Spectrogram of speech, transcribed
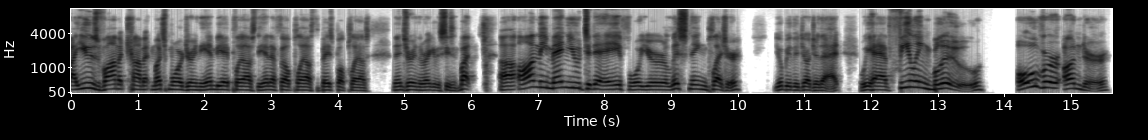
I use Vomit Comet much more during the NBA playoffs, the NFL playoffs, the baseball playoffs than during the regular season. But uh, on the menu today, for your listening pleasure, you'll be the judge of that. We have Feeling Blue, Over Under,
